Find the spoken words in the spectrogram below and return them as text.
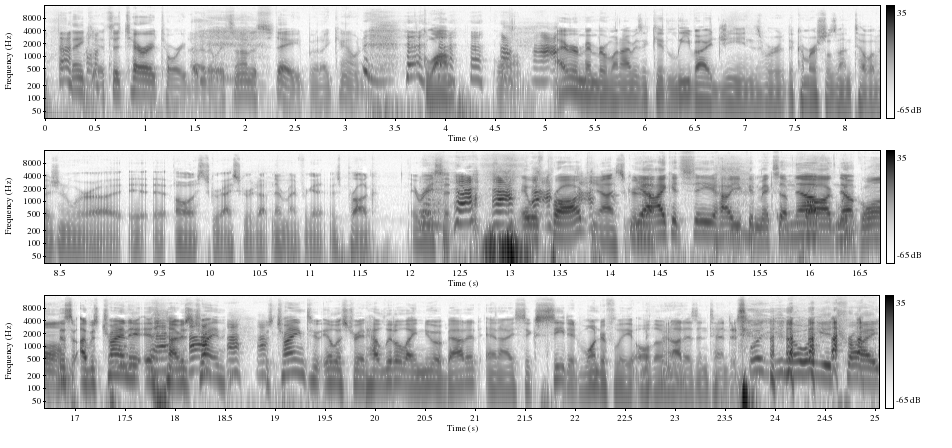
Thank you. It's a territory, by the way. It's not a state, but I count it. Guam. Guam. I remember when I was a kid, Levi jeans were the commercials on television were. Uh, it, it- oh, screw! I screwed up. Never mind. Forget it. It was Prague. Erase it. It was Prague. Yeah, I screwed yeah, up. I could see how you could mix up No, Prague no. with Guam. This, I was trying to. I was trying. I was trying to illustrate how little I knew about it, and I succeeded wonderfully, although not as intended. well, you know what? You tried.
